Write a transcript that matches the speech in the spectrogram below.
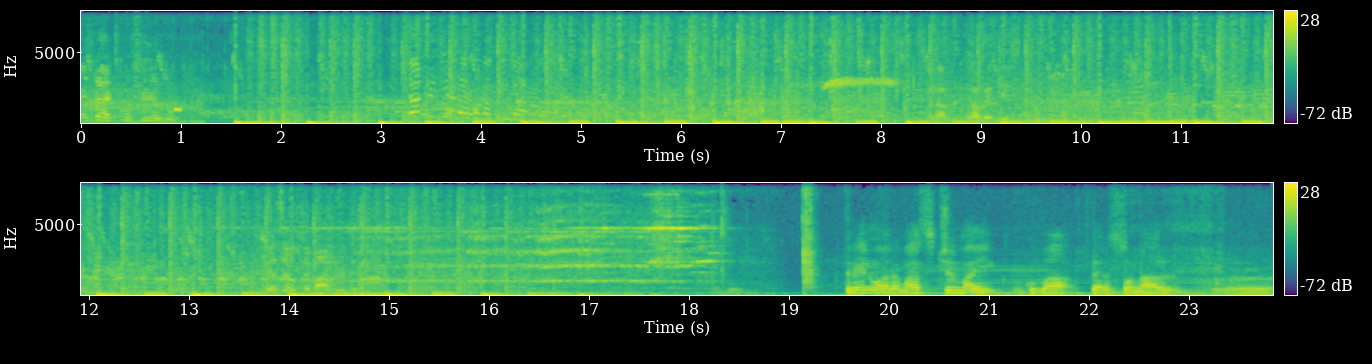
Ei, dai cu filmul. Navetist. Dumnezeu să mă ajute. Trenul a rămas cel mai, cumva, personal uh,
